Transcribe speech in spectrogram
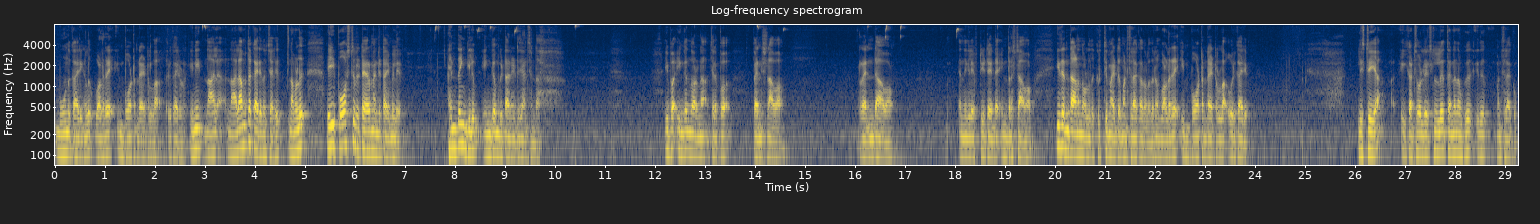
മൂന്ന് കാര്യങ്ങൾ വളരെ ഇമ്പോർട്ടന്റ് ആയിട്ടുള്ള ഒരു കാര്യമാണ്. ഇനി നാല നാലാമത്തെ കാര്യം എന്ന് വെച്ചാൽ നമ്മൾ ഈ പോസ്റ്റ് റിട്ടയർമെന്റ് ടൈമിൽ എന്തെങ്കിലും ഇൻകം കിട്ടാനായിട്ട് ചാൻസ് ഉണ്ടോ? ഇപ്പോൾ ഇൻകം എന്ന് പറഞ്ഞാൽ ചിലപ്പോൾ പെൻഷനാവാം റെന്റ് എന്തെങ്കിലും എഫ് ടി ടൈന്റെ ഇൻട്രസ്റ്റ് ആവാം. ഇതെന്താണെന്നുള്ളത് കൃത്യമായിട്ട് മനസ്സിലാക്കുക എന്നുള്ളതാണ് വളരെ ഇമ്പോർട്ടന്റ് ആയിട്ടുള്ള ഒരു കാര്യം. ലിസ്റ്റ് ചെയ്യുക ഈ കൺസോൾട്ടേഷനിൽ തന്നെ നമുക്ക് ഇത് മനസ്സിലാക്കും.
